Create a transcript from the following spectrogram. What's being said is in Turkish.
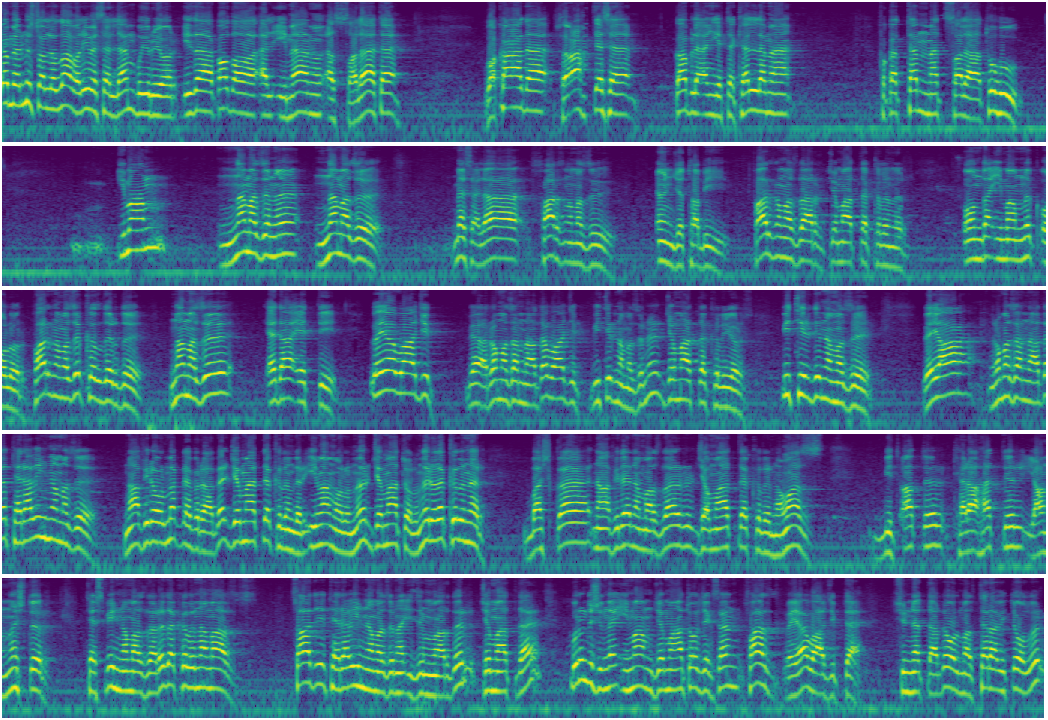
Peygamberimiz sallallahu aleyhi ve sellem buyuruyor. İza qada el imamu es salate ve ka'ada fe ahtese qabla en yetekelleme fakat temmet salatuhu. İmam namazını namazı mesela farz namazı önce tabi farz namazlar cemaatle kılınır. Onda imamlık olur. Farz namazı kıldırdı. Namazı eda etti. Veya vacip veya Ramazanlarda vacip vitir namazını cemaatle kılıyoruz. Bitirdi namazı veya Ramazanlarda teravih namazı nafile olmakla beraber cemaatle kılınır. İmam olunur, cemaat olunur, öyle kılınır. Başka nafile namazlar cemaatle kılınamaz. Bid'attır, kerahattir, yanlıştır. Tesbih namazları da kılınamaz. Sadece teravih namazına izin vardır cemaatle. Bunun dışında imam cemaat olacaksan farz veya vacipte. Sünnetlerde olmaz. Teravihte olur.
